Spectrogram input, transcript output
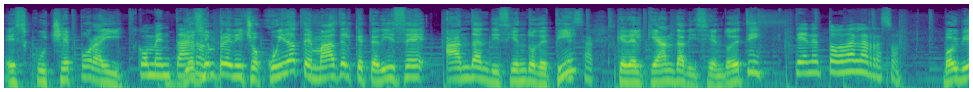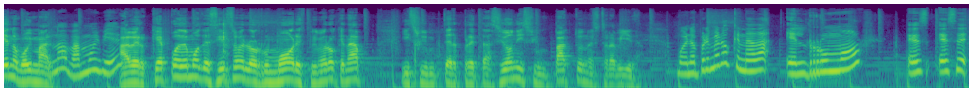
Escuché por ahí. Comentaron. Yo siempre he dicho, cuídate más del que te dice andan diciendo de ti Exacto. que del que anda diciendo de ti. Tiene toda la razón. ¿Voy bien o voy mal? No, va muy bien. A ver, ¿qué podemos decir sobre los rumores? Primero que nada, y su interpretación y su impacto en nuestra vida. Bueno, primero que nada, el rumor es ese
